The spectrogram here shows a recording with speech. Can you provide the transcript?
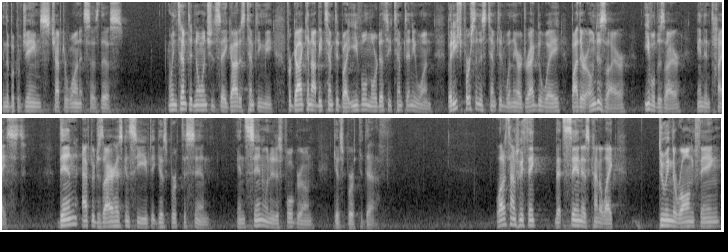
In the book of James, chapter 1, it says this When tempted, no one should say, God is tempting me. For God cannot be tempted by evil, nor does he tempt anyone. But each person is tempted when they are dragged away by their own desire, evil desire, and enticed. Then, after desire has conceived, it gives birth to sin. And sin, when it is full grown, gives birth to death. A lot of times we think that sin is kind of like doing the wrong thing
